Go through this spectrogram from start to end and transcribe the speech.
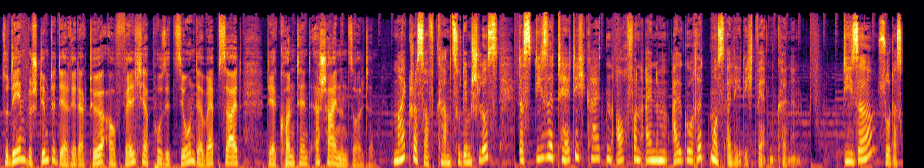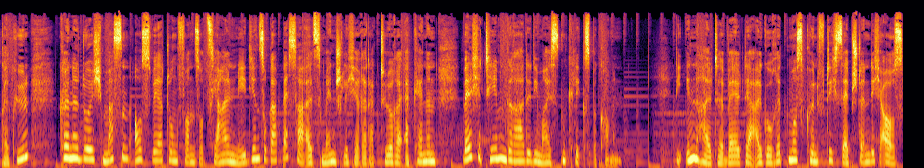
Zudem bestimmte der Redakteur, auf welcher Position der Website der Content erscheinen sollte. Microsoft kam zu dem Schluss, dass diese Tätigkeiten auch von einem Algorithmus erledigt werden können. Dieser, so das Kalkül, könne durch Massenauswertung von sozialen Medien sogar besser als menschliche Redakteure erkennen, welche Themen gerade die meisten Klicks bekommen. Die Inhalte wählt der Algorithmus künftig selbstständig aus,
